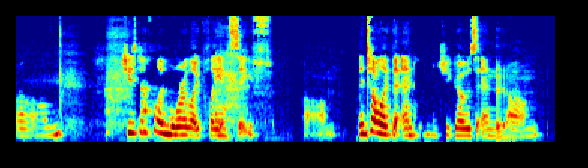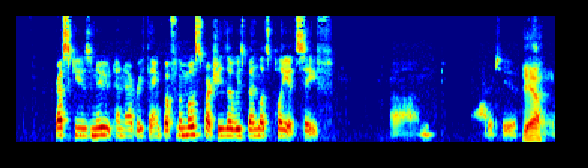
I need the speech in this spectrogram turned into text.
Um, she's definitely more like play it safe. Um, until like the end when she goes and yeah. um, rescues Newt and everything. But for the most part, she's always been let's play it safe um, attitude. Yeah. So.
